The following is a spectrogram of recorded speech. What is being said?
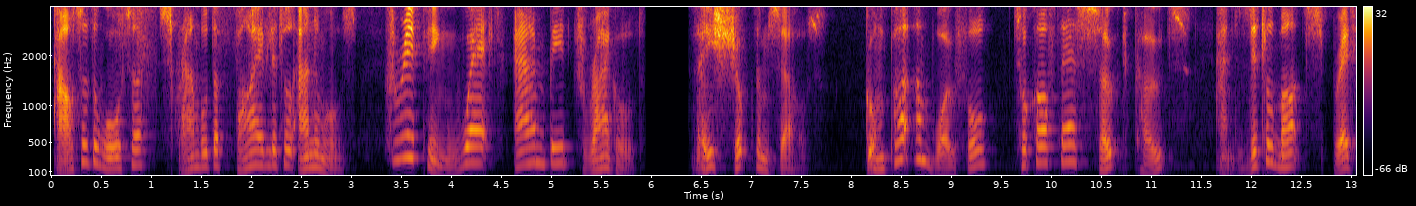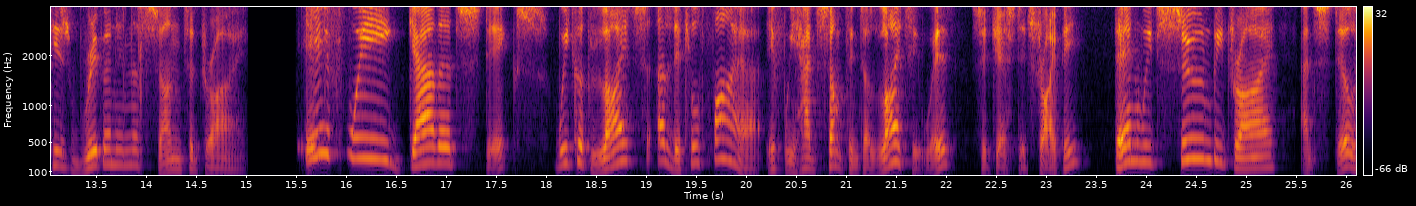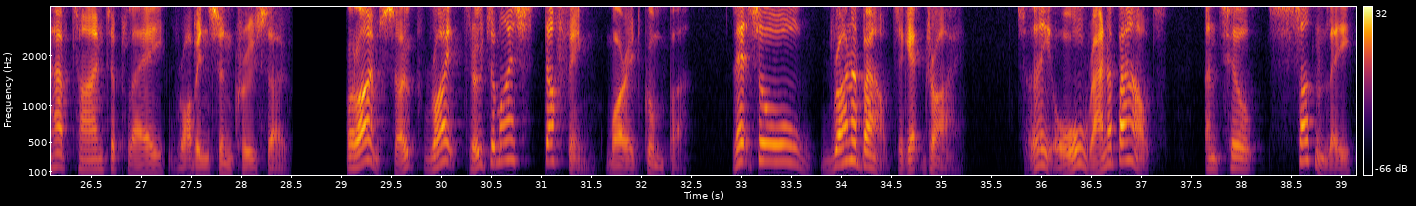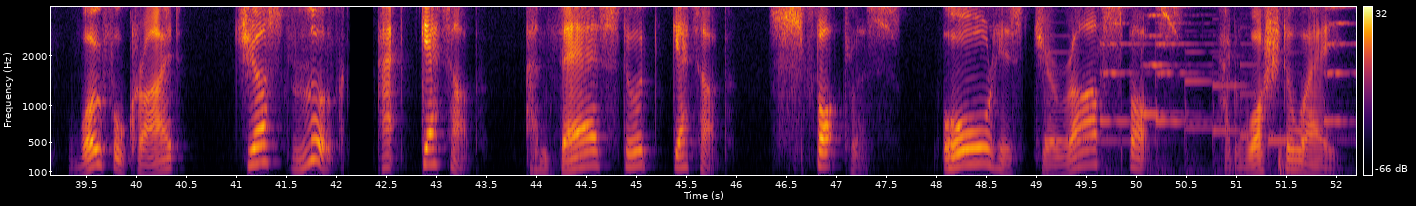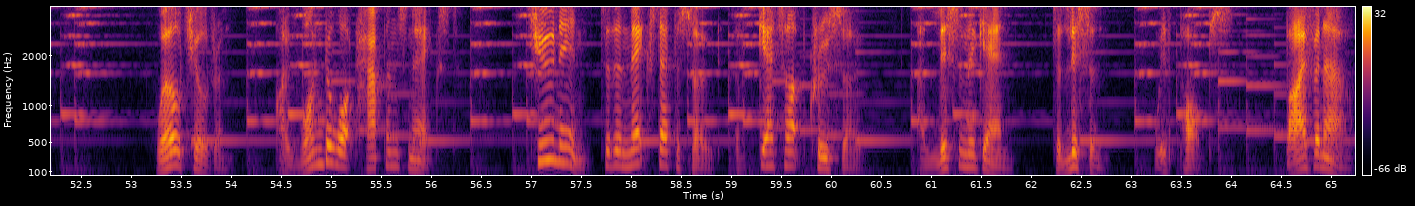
Out of the water scrambled the five little animals, dripping wet and bedraggled. They shook themselves. Gumper and Woeful took off their soaked coats, and Little Mutt spread his ribbon in the sun to dry. If we gathered sticks, we could light a little fire if we had something to light it with, suggested Stripey. Then we'd soon be dry and still have time to play Robinson Crusoe. Well, I'm soaked right through to my stuffing, worried Gumper. Let's all run about to get dry. So they all ran about, until suddenly Woeful cried, Just look at Get Up. And there stood Get Up, spotless. All his giraffe spots had washed away. Well, children, I wonder what happens next. Tune in to the next episode of Get Up Crusoe and listen again to Listen with Pops. Bye for now.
